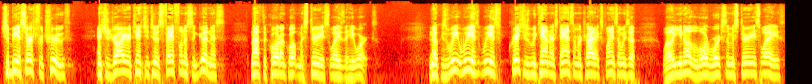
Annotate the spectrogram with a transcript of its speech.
should be a search for truth and should draw your attention to his faithfulness and goodness, not the quote unquote mysterious ways that he works. You know, because we, we, as, we as Christians, we can't understand something or try to explain something. We say, well, you know, the Lord works in mysterious ways.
